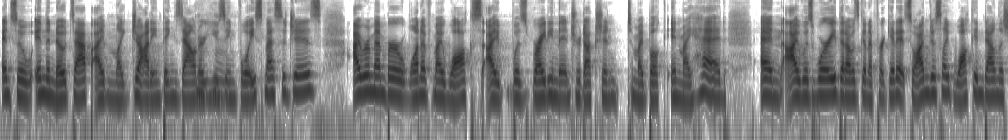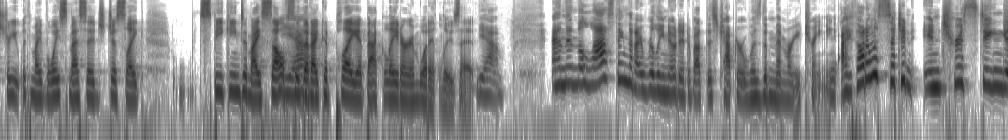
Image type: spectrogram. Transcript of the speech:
And so in the notes app, I'm like jotting things down or mm-hmm. using voice messages. I remember one of my walks, I was writing the introduction to my book in my head and I was worried that I was going to forget it. So I'm just like walking down the street with my voice message, just like speaking to myself yeah. so that I could play it back later and wouldn't lose it. Yeah. And then the last thing that I really noted about this chapter was the memory training. I thought it was such an interesting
